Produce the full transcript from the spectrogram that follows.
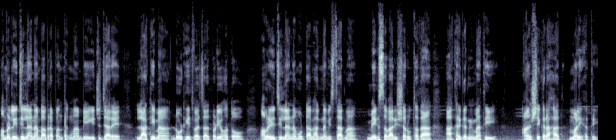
અમરેલી જિલ્લાના બાબરા પંથકમાં બે ઇંચ જ્યારે લાઠીમાં દોઢ ઇંચ વરસાદ પડ્યો હતો, અમરેલી જિલ્લાના મોટાભાગના વિસ્તારમાં મેઘસવારી શરૂ થતાં આખરે ગરમીમાંથી આંશિક રાહત મળી હતી.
